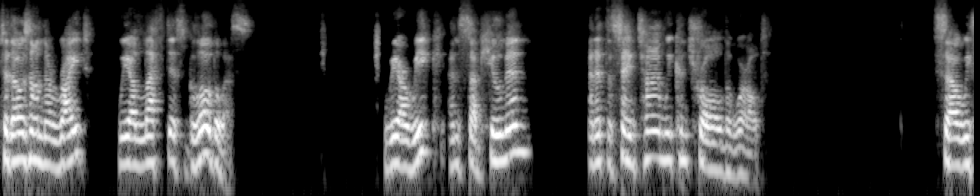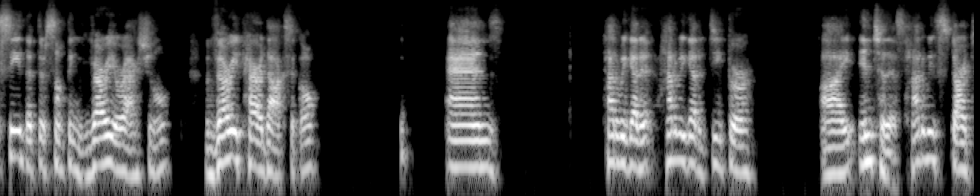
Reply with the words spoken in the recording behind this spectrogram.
To those on the right, we are leftist globalists. We are weak and subhuman, and at the same time, we control the world. So we see that there's something very irrational, very paradoxical. And how do we get it? How do we get a deeper eye into this? How do we start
